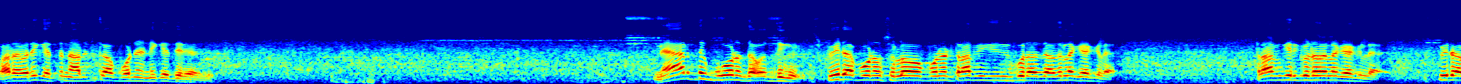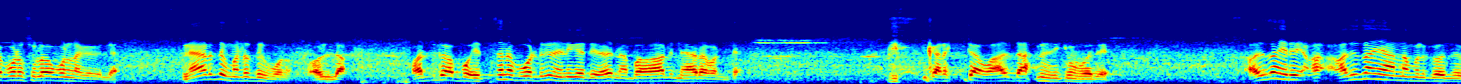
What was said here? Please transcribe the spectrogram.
வர வரைக்கும் எத்தனை அருட்கா போடணும் நினைக்க தெரியாது. நேரத்துக்கு போகணும் தவத்துக்கு. ஸ்பீடாக போகணும் ஸ்லோவாக போகணும் டிராஃபிக் இருக்கக்கூடாது அதெல்லாம் கேட்கல. டிராஃபிக் இருக்கக்கூடாதெல்லாம் கேட்கல. ஸ்பீடாக போகணும் ஸ்லோவாக போகலாம் கேட்கல நேரத்துக்கு மண்டத்துக்கு போகணும். அவ்வளோதான் அருட்கா போ எத்தனை போட்டுருக்குன்னு நினைக்க தெரியாது. நம்ம ஆடு நேராக வந்துட்டேன். கரெக்டாக வாழ்த்து ஆரம்பிக்கும் போது. அதுதான் அதுதான் ஏன் நம்மளுக்கு வந்து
